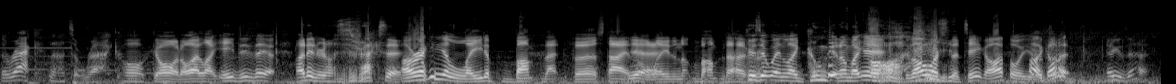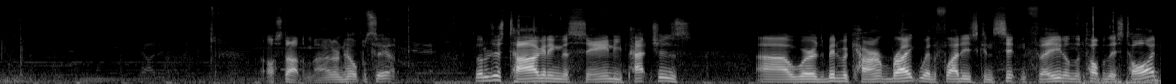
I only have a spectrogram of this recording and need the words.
The rack. That's a rack. Oh God, I like he did that. I didn't realise his rack's there I reckon your leader bumped that first, eh? hey? Yeah. The leader not bumped over. because it went like gunk, and I'm like, Yeah, oh, 'cause I watched the tick. I thought you. Oh, I got good. it. How good's that? I'll start the motor and help us out. Sort of just targeting the sandy patches uh, where it's a bit of a current break, where the flatties can sit and feed on the top of this tide.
